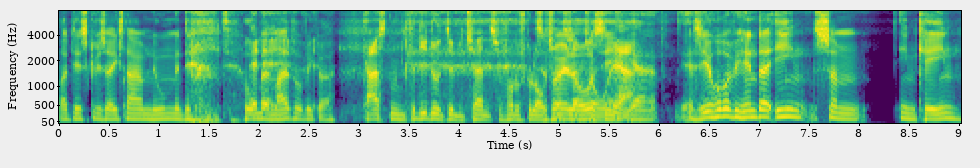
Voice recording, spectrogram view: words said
Og det skal vi så ikke snakke om nu, men det, det håber Men, jeg øh, meget på, at vi gør. Carsten, fordi du er debutant, så får du sgu lov Så til får jeg lov at sige, ja. ja. Altså, jeg håber, vi henter en som en Kane,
